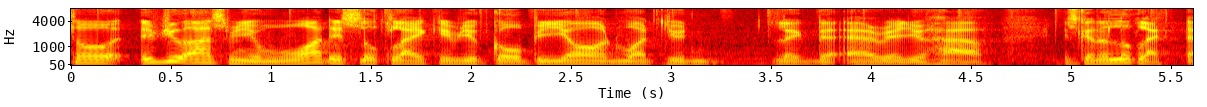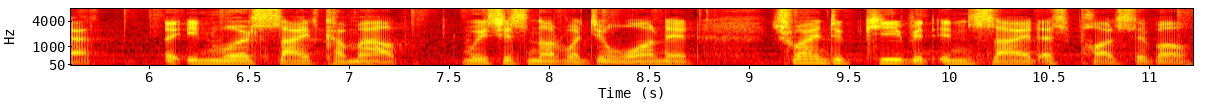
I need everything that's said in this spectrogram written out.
so if you ask me what it look like if you go beyond what you like the area you have it's gonna look like that. The inverse side come out which is not what you wanted. Trying to keep it inside as possible.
